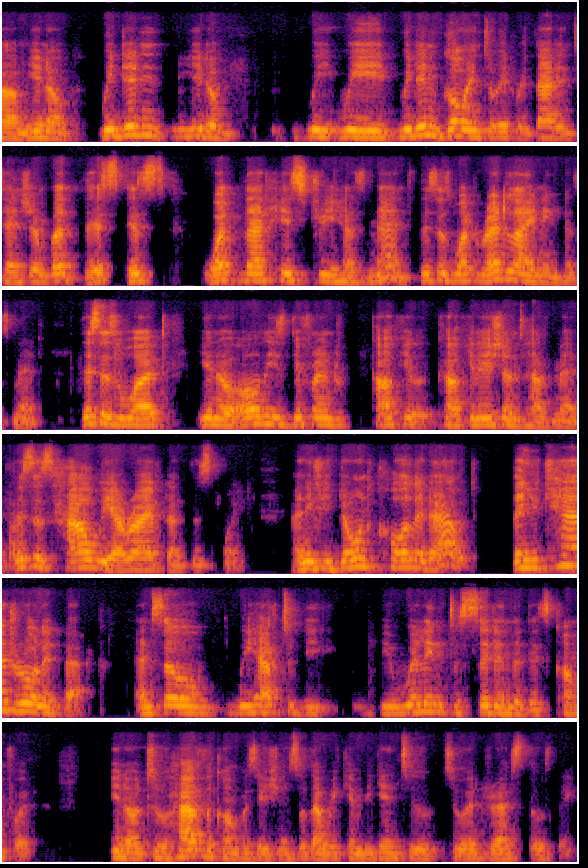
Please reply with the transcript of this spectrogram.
Um, you know, we didn't, you know, we we we didn't go into it with that intention, but this is what that history has meant. This is what redlining has meant. This is what you know all these different calcul calculations have meant. This is how we arrived at this point. And if you don't call it out, then you can't roll it back. And so we have to be, be willing to sit in the discomfort, you know, to have the conversation so that we can begin to, to address those things.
